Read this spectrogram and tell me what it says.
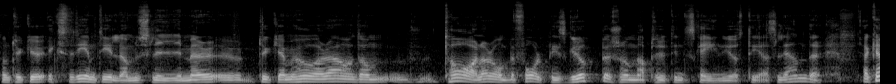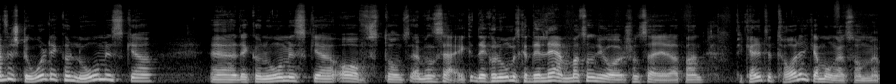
De tycker extremt illa om muslimer, eh, tycker jag mig höra. Och de talar om befolkningsgrupper som absolut inte ska in i just deras länder. Jag kan förstå det ekonomiska det ekonomiska avstånds, säga, det ekonomiska dilemmat som gör som säger att man vi kan inte ta lika många som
